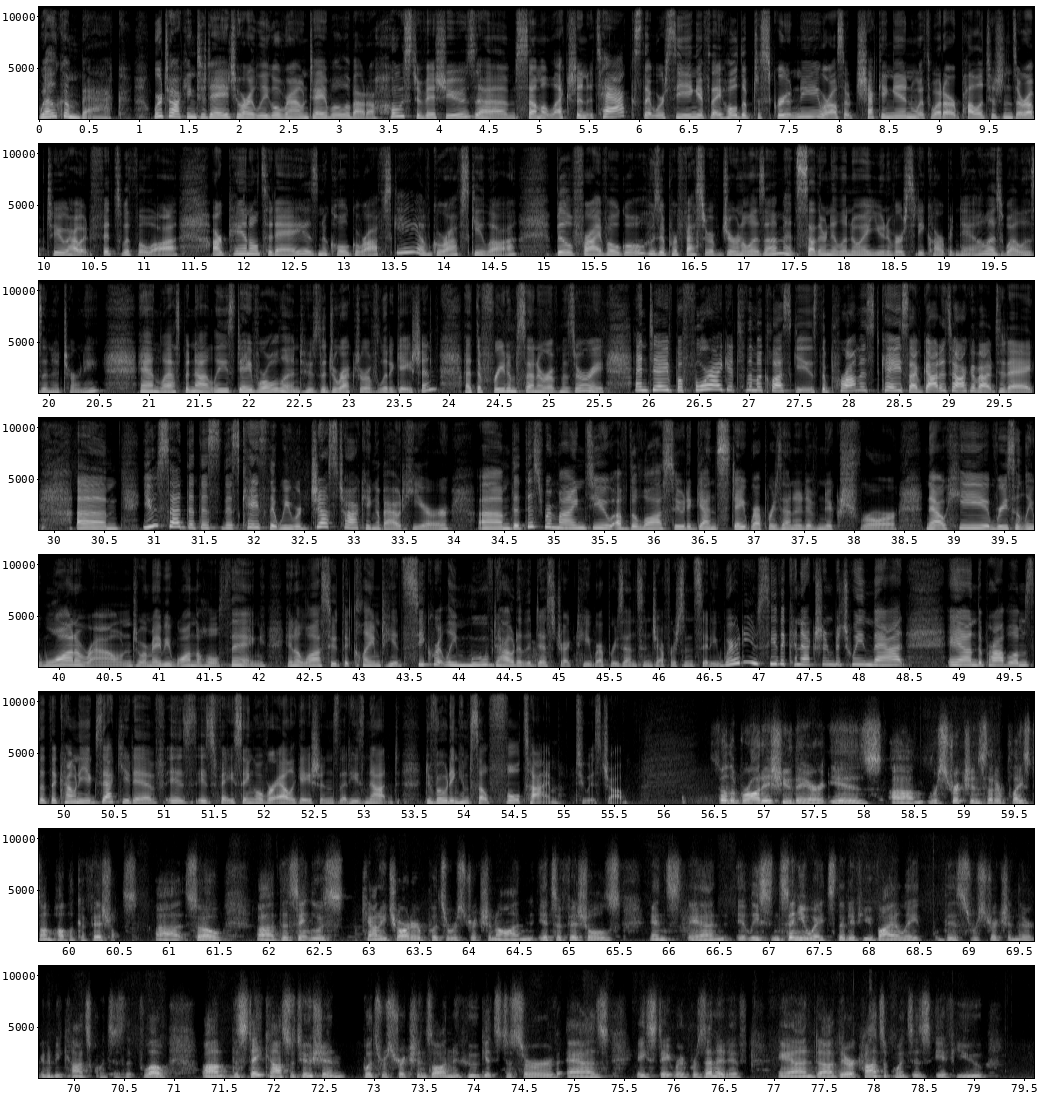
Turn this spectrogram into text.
Welcome back. We're talking today to our legal roundtable about a host of issues, um, some election attacks that we're seeing if they hold up to scrutiny. We're also checking in with what our politicians are up to, how it fits with the law. Our panel today is Nicole Gorovsky of Gorovsky Law, Bill Freivogel, who's a professor of journalism at Southern Illinois University Carbondale, as well as an attorney, and last but not least, Dave Roland, who's the director of litigation at the Freedom Center of Missouri. And Dave, before I get to the McCloskeys, the promised case I've got to talk about today. Um, you said that this this case that we were just talking about here, um, that this reminds you of the lawsuit against State Representative Nick Schroer. Now he recently won around, or maybe won the whole thing, in a lawsuit that claimed he had secretly moved out of the district he represents in Jefferson City. Where do you see the connection between that and the problems that the county executive is is facing over allegations that he's not devoting himself full time to his job? So the broad issue there is um, restrictions that are placed on public officials. Uh, so uh, the St. Louis County Charter puts a restriction on its officials, and and at least insinuates that if you violate this restriction, there are going to be consequences that flow. Um, the state constitution puts restrictions on who gets to serve as a state representative, and uh, there are consequences if you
